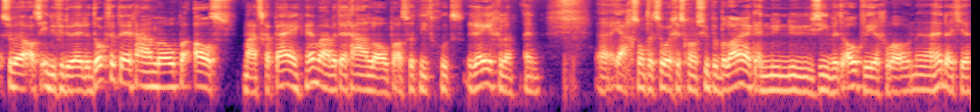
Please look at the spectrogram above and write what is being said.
zowel als individuele dokter tegenaan lopen, als maatschappij, hè, waar we tegenaan lopen als we het niet goed regelen. En uh, ja, gezondheidszorg is gewoon super belangrijk. En nu, nu zien we het ook weer gewoon. Uh, hè, dat je,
